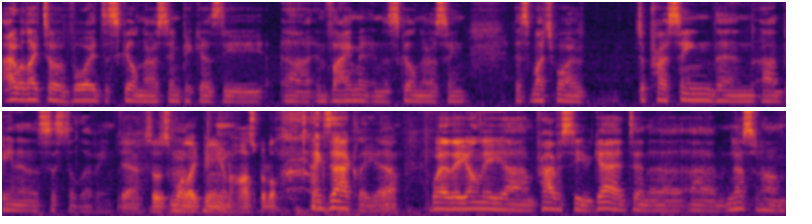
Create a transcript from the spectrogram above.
I would like to avoid the skilled nursing because the uh, environment in the skilled nursing is much more depressing than uh, being in assisted living. yeah. So it's more like being in a hospital. Exactly. Yeah. Yeah. Where the only um, privacy you get in a, um nursing home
